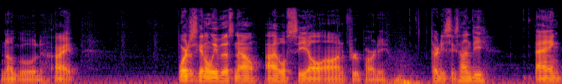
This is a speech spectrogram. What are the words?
no good. All right, we're just gonna leave this now. I will see y'all on Fruit Party. 3600, bang.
